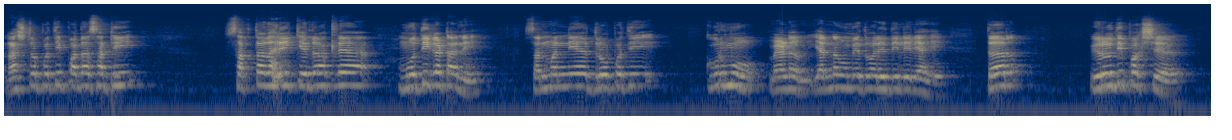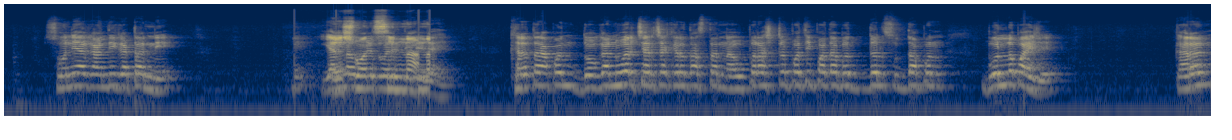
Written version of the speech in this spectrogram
राष्ट्रपती पदासाठी सत्ताधारी केंद्रातल्या मोदी गटाने सन्मान्य द्रौपदी कुर्मू मॅडम यांना उमेदवारी दिलेली आहे. तर विरोधी पक्ष सोनिया गांधी गटांनी यांना आहे. खरं तर आपण दोघांवर चर्चा करत असताना उपराष्ट्रपती पदाबद्दल सुद्धा आपण बोललं पाहिजे. कारण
